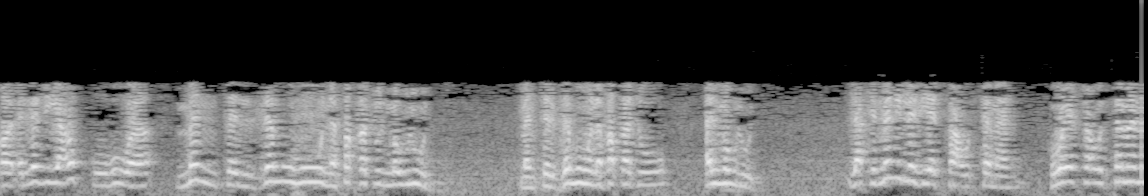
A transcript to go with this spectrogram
قال الذي يعق هو من تلزمه نفقة المولود. من تلزمه نفقة المولود. لكن من الذي يدفع الثمن؟ هو يدفع الثمن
